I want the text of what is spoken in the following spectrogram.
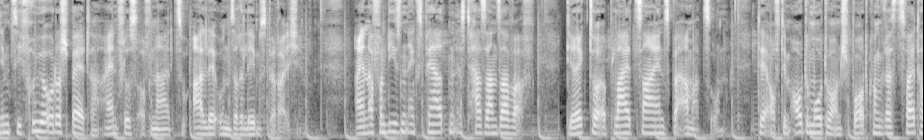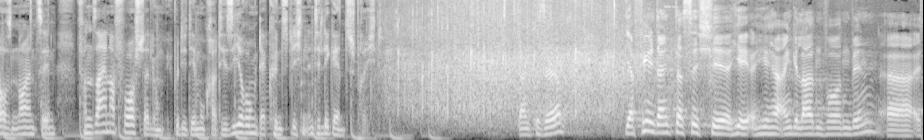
nimmt sie früher oder später Einfluss auf nahezu alle unsere Lebensbereiche. Einer von diesen Experten ist Hassan Sawaf, Direktor Applied Science bei Amazon, der auf dem Automotor- und Sportkongress 2019 von seiner Vorstellung über die Demokratisierung der künstlichen Intelligenz spricht. Danke sehr. Ja, vielen Dank, dass ich hier, hierher eingeladen worden bin. Äh,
